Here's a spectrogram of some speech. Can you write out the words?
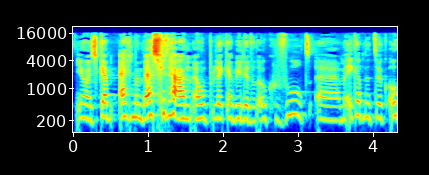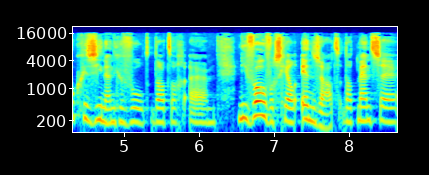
jongens, ik heb echt mijn best gedaan. Hopelijk hebben jullie dat ook gevoeld. Uh, maar ik heb natuurlijk ook gezien en gevoeld dat er uh, niveauverschil in zat. Dat mensen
